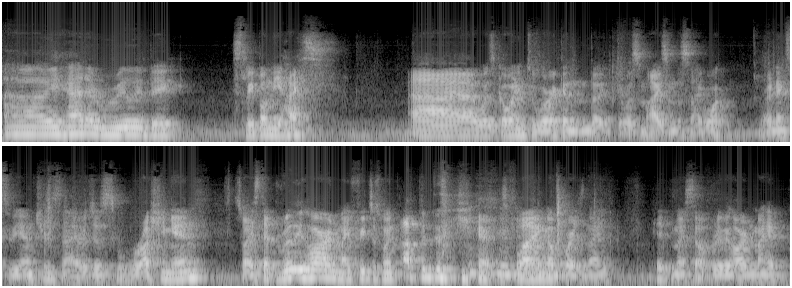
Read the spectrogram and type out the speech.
I had a really big sleep on the ice. I was going into work and like there was some ice on the sidewalk right next to the entrance, and I was just rushing in. So I stepped really hard, and my feet just went up into the air, just flying upwards, and I hit myself really hard in my hip.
